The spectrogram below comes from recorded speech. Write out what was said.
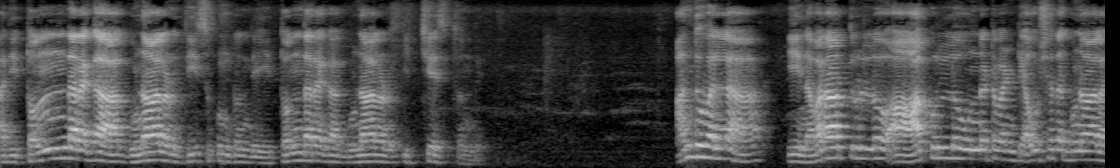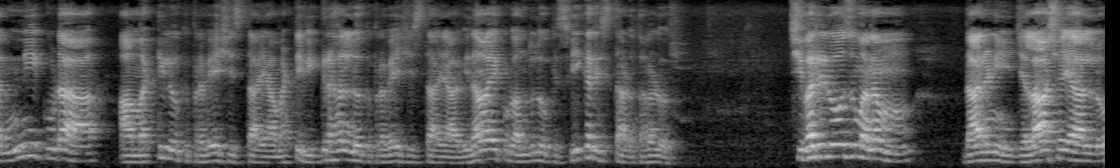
అది తొందరగా గుణాలను తీసుకుంటుంది తొందరగా గుణాలను ఇచ్చేస్తుంది. అందువల్ల ఈ నవరాత్రుల్లో ఆ ఆకుల్లో ఉన్నటువంటి ఔషధ గుణాలన్నీ కూడా ఆ మట్టిలోకి ప్రవేశిస్తాయి ఆ మట్టి విగ్రహంలోకి ప్రవేశిస్తాయి ఆ వినాయకుడు అందులోకి స్వీకరిస్తాడు తనలోకి. చివరి రోజు మనం దానిని జలాశయాల్లో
